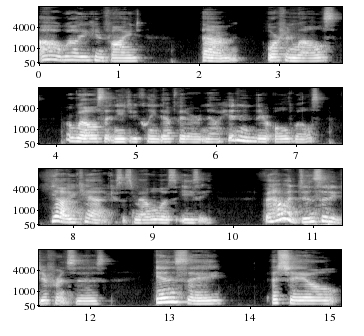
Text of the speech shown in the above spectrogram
oh, well, you can find um, orphan wells or wells that need to be cleaned up that are now hidden. They're old wells. Yeah, you can because it's metal, it's easy. But how about density differences in, say, a shale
